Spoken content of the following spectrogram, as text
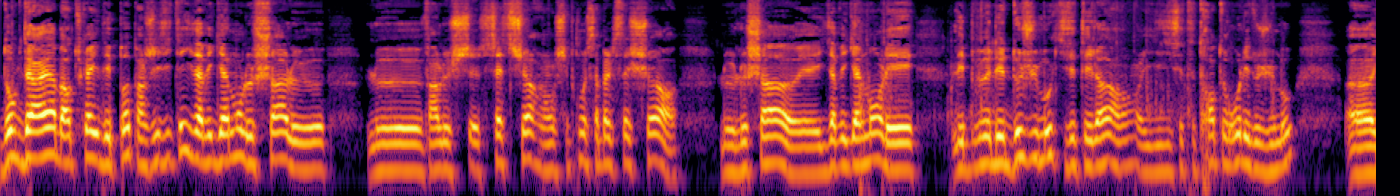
Donc derrière, bah, en tout cas, il y a des pop. Hein. J'ai hésité, ils avaient également le chat, le... le enfin, le sécheur, je sais plus comment il s'appelle, sécheur le, chat. Euh, et il y avait également les, les, deux jumeaux qui étaient là. Hein. C'était 30 euros les deux jumeaux. Euh,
